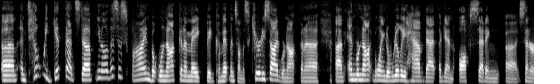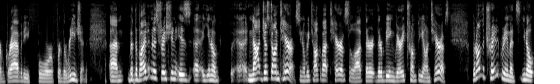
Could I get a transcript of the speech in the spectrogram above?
um, until we get that stuff, you know, this is fine, but we're not going to make big commitments on the security side. We're not going to, um, and we're not going to really have that again offsetting uh, center of gravity for for the region. Um, but the Biden administration is, uh, you know, uh, not just on tariffs. You know, we talk about tariffs a lot. They're they're being very Trumpy on tariffs, but on the trade agreements, you know,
